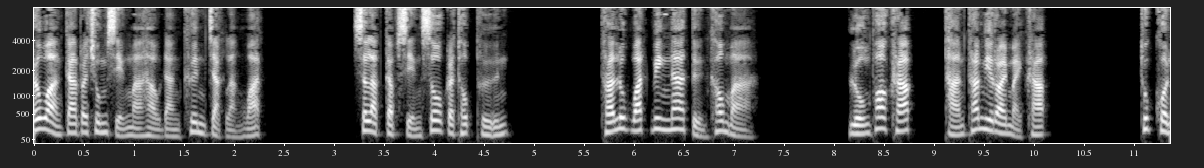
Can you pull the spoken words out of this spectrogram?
ระหว่างการประชุมเสียงหมาเห่าดังขึ้นจากหลังวัด สลับกับเสียงโซ่กระทบพื้น พระลูกวัดวิ่งหน้าตื่นเข้ามา หลวงพ่อครับ ฐานพระมีรอยใหม่ครับ ทุกคน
